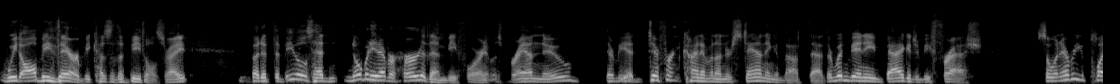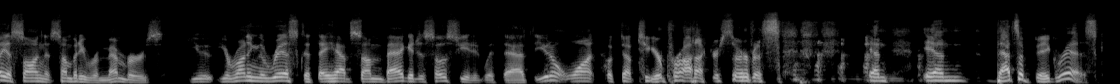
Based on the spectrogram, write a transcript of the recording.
we'd all be there because of the Beatles, right? But if the Beatles had nobody had ever heard of them before and it was brand new, there'd be a different kind of an understanding about that. There wouldn't be any baggage, it'd be fresh. So whenever you play a song that somebody remembers, you you're running the risk that they have some baggage associated with that that you don't want hooked up to your product or service. and and that's a big risk.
